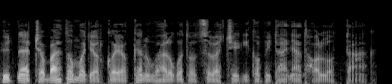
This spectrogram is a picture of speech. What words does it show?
Hütner Csabát a Magyar Kajak Kenu válogatott szövetségi kapitányát hallották.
